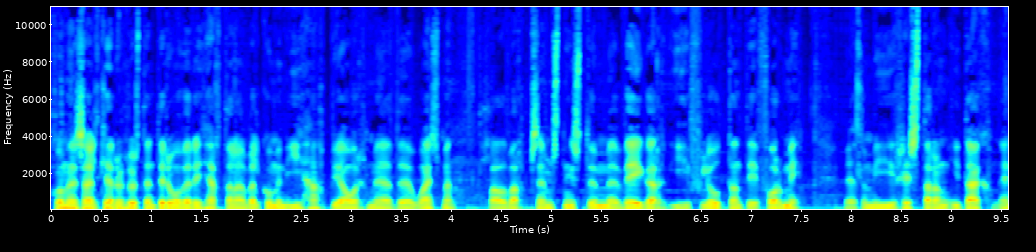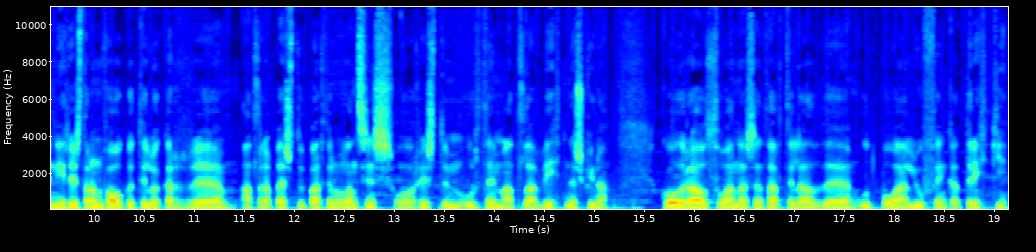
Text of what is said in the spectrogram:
Góðan þegar sælkjæru hlustendir og verið hjertalega velkomin í Happy Hour með Wiseman, hlaðvarp sem snýst um veigar í fljótandi formi. Við ætlum í hristaran í dag, en í hristaran fá okkur til okkar eh, allra bestu barþjónu landsins og hristum úr þeim alla vittneskuna, góð ráð og annað sem þar til að eh, útbúa ljúfenga drikki.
